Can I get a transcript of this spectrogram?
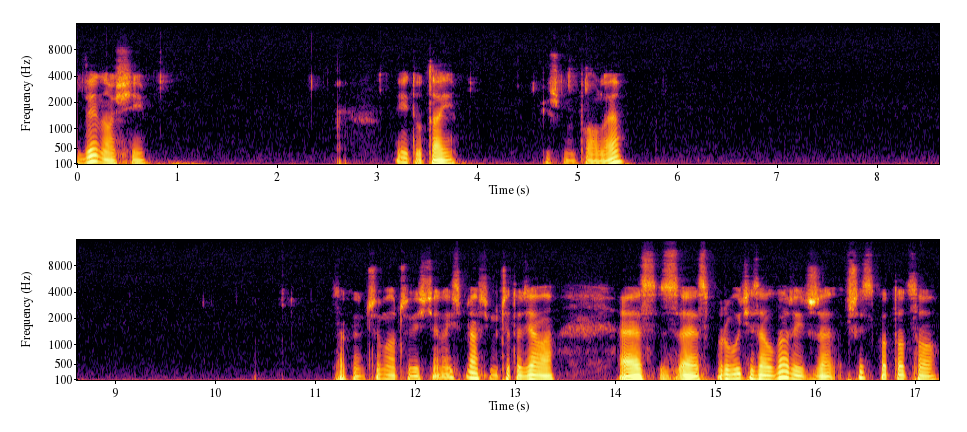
wynosi. I tutaj piszmy pole zakończymy oczywiście. No i sprawdźmy, czy to działa. E, e, spróbujcie zauważyć, że wszystko to, co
